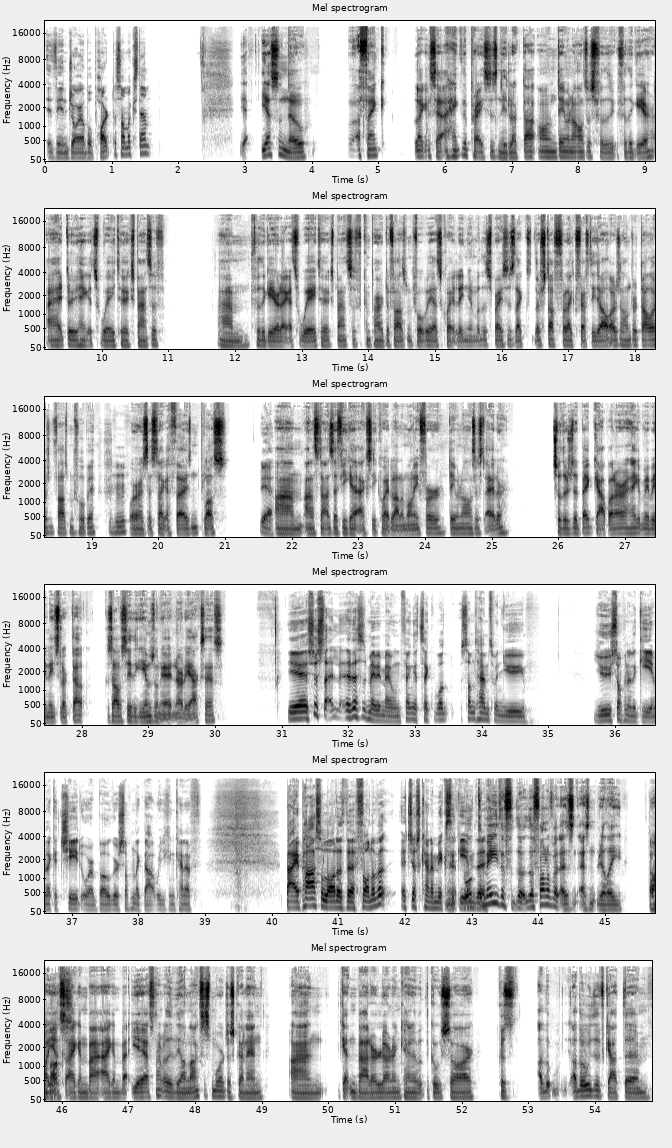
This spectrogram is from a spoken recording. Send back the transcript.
is the enjoyable part to some extent? Yeah, yes and no. I think, like I said, I think the prices need looked at on Demonologist for the for the gear. I do think it's way too expensive. Um, for the gear, like it's way too expensive compared to Phasmophobia. It's quite lenient with its prices. Like there's stuff for like fifty dollars, hundred dollars in Phasmophobia, Mm-hmm. whereas it's like a thousand plus. Yeah. Um, and it's not as if you get actually quite a lot of money for Demonologist either. So there's a big gap in there. I think it maybe needs looked at because obviously the game's only out in early access. Yeah, it's just this is maybe my own thing. It's like what sometimes when you use something in a game, like a cheat or a bug or something like that, where you can kind of bypass a lot of the fun of it. It just kind of makes the game. well, the, to me, the, the the fun of it isn't isn't really. Oh unlocks? yes, I can buy. I can buy. Yeah, it's not really the unlocks. It's more just going in and getting better, learning kind of what the ghosts are. Because although, although they've got the, um,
